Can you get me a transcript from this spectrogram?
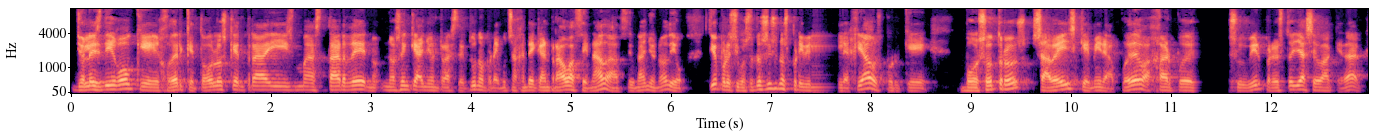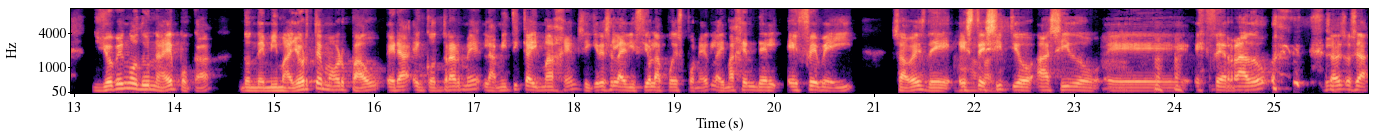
yo les digo que, joder, que todos los que entráis más tarde, no, sé en qué año entraste tú, no, pero hay mucha gente que ha entrado hace nada, hace un año, ¿no? Digo, tío, pero si vosotros sois unos privilegiados, porque vosotros sabéis que, mira, puede bajar, puede subir, pero esto ya se va a quedar. Yo vengo de una época donde mi mayor temor, Pau, era encontrarme la mítica imagen, si quieres en la edición la puedes poner, la imagen del FBI ¿sabes? De este sitio ha sido eh, cerrado, ¿sabes? O sea,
